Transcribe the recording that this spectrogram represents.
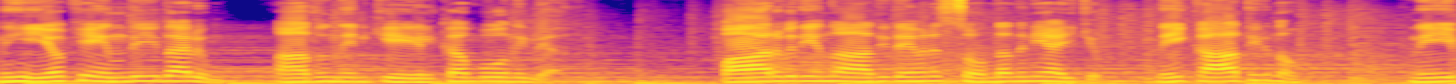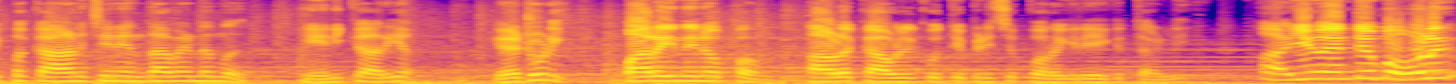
നീയൊക്കെ എന്ത് ചെയ്താലും അതൊന്നും എനിക്ക് ഏൽക്കാൻ പോകുന്നില്ല. പാർവതി എന്ന ആദിദേവന് സ്വന്തം തന്നെയായിരിക്കും നീ കാത്തിരുന്നോ? നീ ഇപ്പൊ കാണിച്ചതിന് എന്താ വേണ്ടെന്ന് എനിക്കറിയാം. കേട്ടോടി പറയുന്നതിനൊപ്പം അവളെ കവളിൽ കുത്തിപ്പിടിച്ച് പുറകിലേക്ക് തള്ളി. അയ്യോ എന്റെ മോൾ!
